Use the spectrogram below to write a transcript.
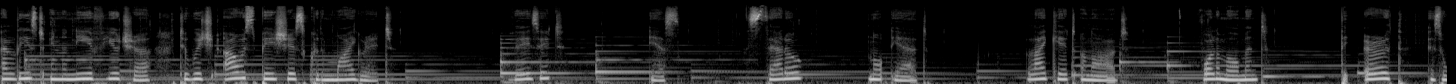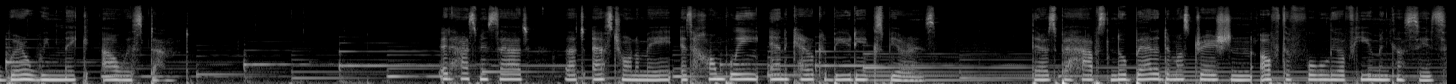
at least in the near future, to which our species could migrate. Visit? Yes. Settle? Not yet. Like it or not, for the moment, the earth is where we make our stand. It has been said that astronomy is a humbling and character building experience. There is perhaps no better demonstration of the folly of human conceits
